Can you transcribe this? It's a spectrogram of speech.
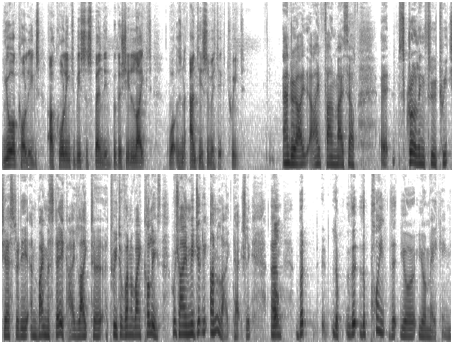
your colleagues, are calling to be suspended because she liked what was an anti Semitic tweet. Andrew, I, I found myself uh, scrolling through tweets yesterday, and by mistake, I liked a, a tweet of one of my colleagues, which I immediately unliked, actually. Um, Well- but look, the, the point that you're, you're making,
